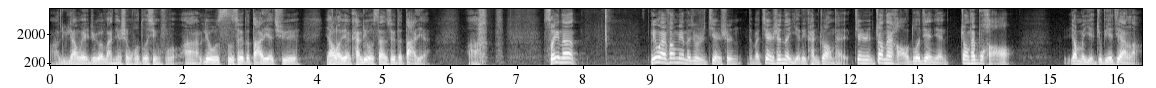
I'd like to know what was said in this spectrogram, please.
啊！吕良伟这个晚年生活多幸福啊！六十四岁的大爷去养老院看六十三岁的大爷啊！所以呢，另外一方面呢就是健身，对吧？健身呢也得看状态，健身状态好多健健，状态不好，要么也就别健了，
